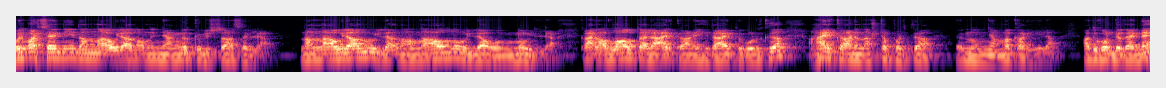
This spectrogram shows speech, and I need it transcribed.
ഒരു പക്ഷേ നീ നന്നാവില്ല എന്നൊന്നും ഞങ്ങൾക്ക് വിശ്വാസമില്ല. നന്നാവില്ല നന്നാവുന്നുമില്ല ഒന്നുമില്ല കാരണം അള്ളാഹു താല ആർക്കാണ് ഹിദായത്ത് കൊടുക്കുക ആർക്കാണ് നഷ്ടപ്പെടുത്തുക എന്നൊന്നും ഞമ്മക്കറിയില്ല. അതുകൊണ്ട് തന്നെ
